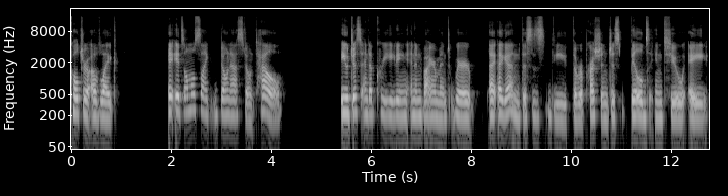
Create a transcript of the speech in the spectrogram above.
culture of like, it's almost like don't ask, don't tell. you just end up creating an environment where again this is the the repression just builds into a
